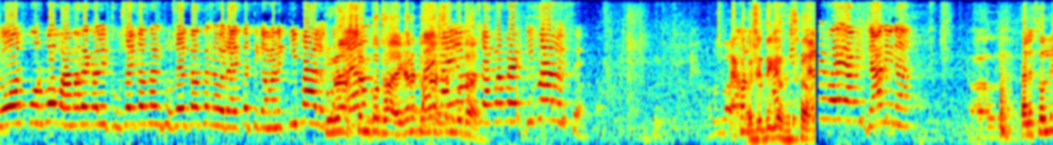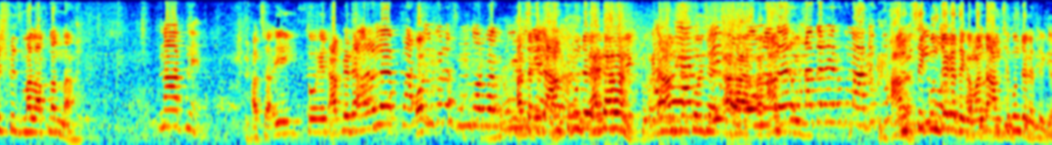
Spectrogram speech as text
জোর পূর্বক আমারে খালি রাইতে থেকে মানে কি পায়া লইছে? ট্যুরে আসছেন কোথায়? এখানে ট্যুরে আসছেন কোথায়? একলা পায়ে কি পায়া লইছে? এখন আচ্ছা, ঠিক আছে ভাই আমি জানি না। তাহলে চল্লিশ পিস মাল আপনার না? না আপনি। আচ্ছা এই তো আপনি এটা তাহলে পার্সেল করে সুন্দরভাবে আচ্ছা এটা আনছি কোন জায়গা থেকে? একটু, এটা আনছি কোন জায়গা আনছি- কোন জায়গা থেকে? মালটা আনছি কোন জায়গা থেকে?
